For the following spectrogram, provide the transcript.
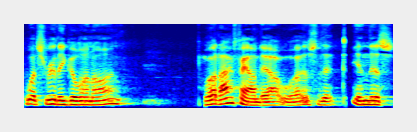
what's really going on? What I found out was that in this,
